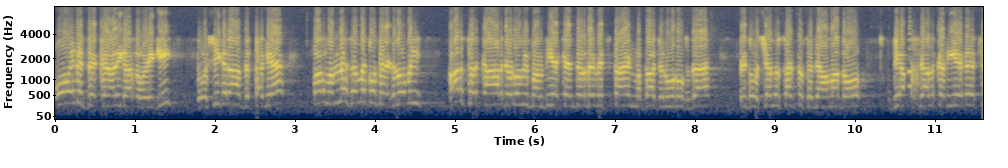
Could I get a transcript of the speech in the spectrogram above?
ਉਹ ਇਹਦੇ ਦੇਖਣ ਵਾਲੀ ਗੱਲ ਹੋਏਗੀ। ਦੋਸ਼ੀ ਕਰਾਰ ਦਿੱਤਾ ਗਿਆ ਪਰ ਲੰਮੇ ਸਮੇਂ ਤੋਂ ਦੇਖ ਲਓ ਵੀ ਹਰ ਸਰਕਾਰ ਜਦੋਂ ਵੀ ਬਣਦੀ ਹੈ ਕੇਂਦਰ ਦੇ ਵਿੱਚ ਤਾਂ ਇਹ ਮੁੱਦਾ ਜ਼ਰੂਰ ਉੱਠਦਾ ਹੈ ਵੀ ਦੋਸ਼ੀਆਂ ਨੂੰ ਸਖਤ ਸਜ਼ਾਵਾਂ ਦਿਓ। ਜੇ ਆਪਾਂ ਗੱਲ ਕਰੀਏ ਇਹਦੇ ਵਿੱਚ,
